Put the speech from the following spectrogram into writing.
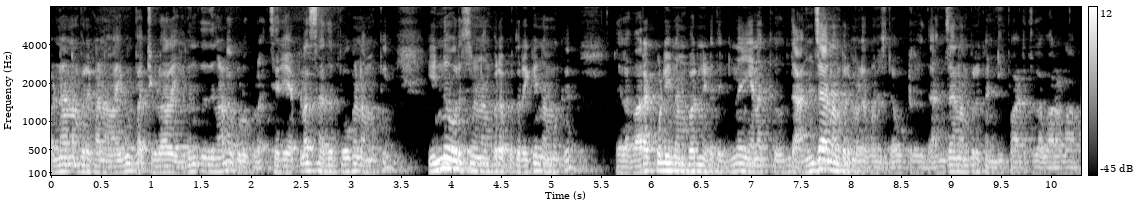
ஒன்றாம் நம்பருக்கான வாய்ப்பும் பர்டிகுலராக இருந்ததுனால கொடுக்கல. சரியா ப்ளஸ் அது போக நமக்கு இன்னும் ஒரு சில நம்பரை பொறுத்த வரைக்கும் நமக்கு இதில் வரக்கூடிய நம்பர்னு எடுத்துக்கிட்டிங்கன்னா எனக்கு வந்து அஞ்சாம் நம்பர் மேலே கொஞ்சம் டவுட் இருக்குது. அஞ்சாம் நம்பர் கண்டிப்பாக இடத்துல வரலாம்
